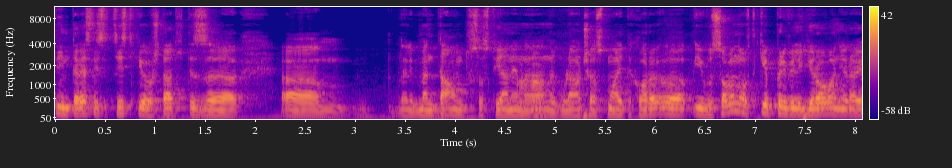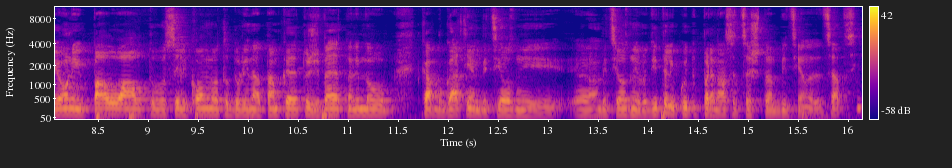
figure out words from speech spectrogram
интересни статистики в щатите за нали, менталното състояние ага. на, на голяма част от младите хора. И особено в такива привилегировани райони, Пало Алто, Силиконовата долина, там където живеят нали, много така богати амбициозни, амбициозни родители, които пренасят същата амбиция на децата си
